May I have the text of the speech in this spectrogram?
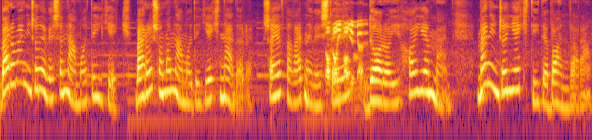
برای من اینجا نوشته نماد یک. برای شما نماد یک نداره. شاید فقط نوشته دارایی های من. من اینجا یک دیدبان دارم.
